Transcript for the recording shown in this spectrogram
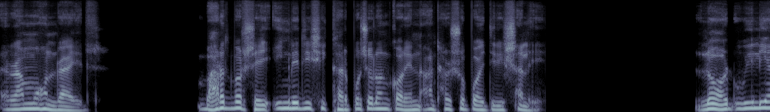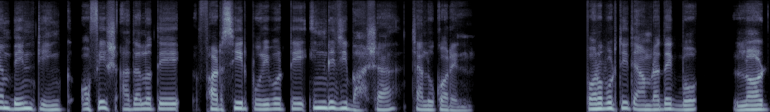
রামমোহন রায়ের। ভারতবর্ষে ইংরেজি শিক্ষার প্রচলন করেন আঠারোশো পঁয়ত্রিশ সালে। লর্ড উইলিয়াম বেন্টিংক অফিস আদালতে ফার্সির পরিবর্তে ইংরেজি ভাষা চালু করেন। পরবর্তীতে আমরা দেখব লর্ড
